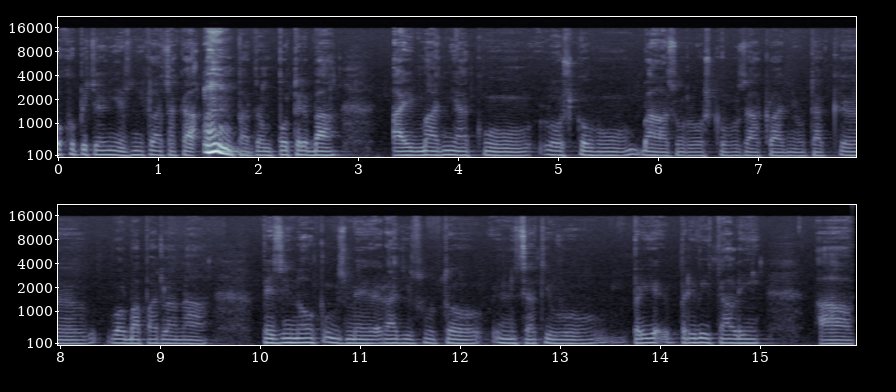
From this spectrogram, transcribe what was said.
pochopiteľne vznikla taká pardon, potreba aj mať nejakú lôžkovú bázu, lôžkovú základňu. Tak e, voľba padla na Pezinok. My sme radi túto iniciatívu pri, privítali a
